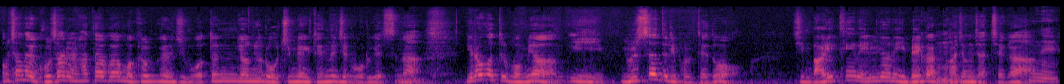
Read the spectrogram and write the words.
엄청나게 고사를 하다가 뭐 결국에는 지금 어떤 연유로 지명이 됐는지는 모르겠으나 이런 것들 보면 이 율사들이 볼 때도 지금 마이팅의 일련의 이 매각 음. 과정 자체가 네.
